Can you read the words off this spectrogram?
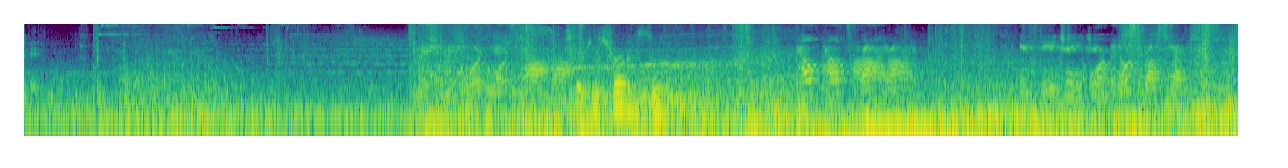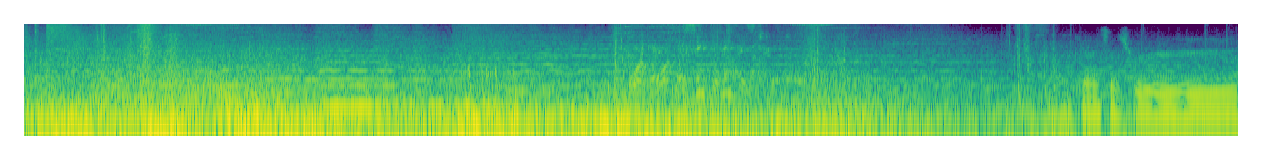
Okay. Search and destroy. Let's do it. Help out prime. Engaging orbital thrusters. Synchronized. Okay, since we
